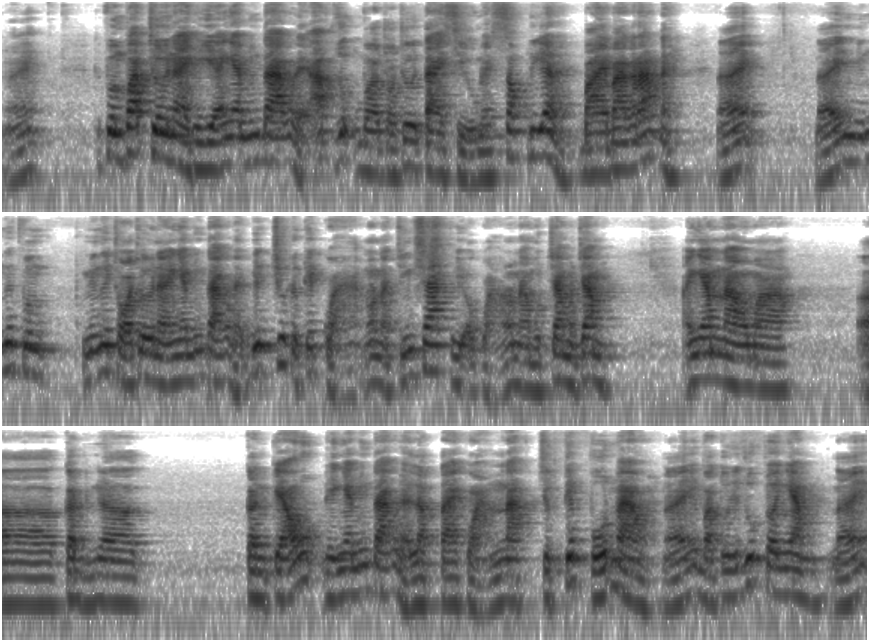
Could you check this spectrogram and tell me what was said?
Đấy cái phương pháp chơi này thì anh em chúng ta có thể áp dụng vào trò chơi tài xỉu này sóc đĩa này bài ba grat này. Đấy đấy những cái phương những cái trò chơi này anh em chúng ta có thể biết trước được kết quả. Nó là chính xác hiệu quả nó là 100 phần trăm. Anh em nào mà uh, cần uh, cần kéo thì anh em chúng ta có thể lập tài khoản nạp trực tiếp vốn vào. Đấy và tôi sẽ giúp cho anh em đấy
